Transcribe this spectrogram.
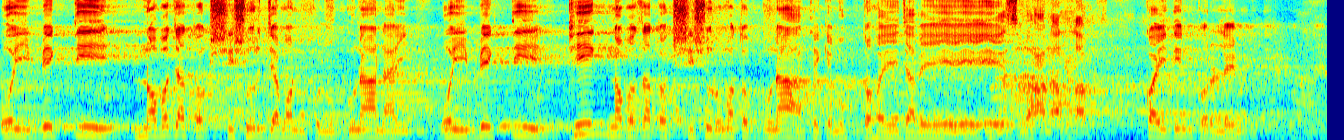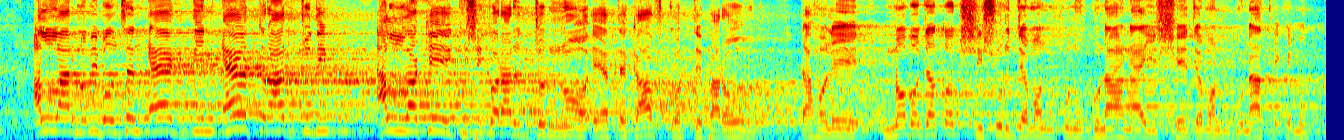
ওই ব্যক্তি নবজাতক শিশুর যেমন কোনো গুণা নাই ওই ব্যক্তি ঠিক নবজাতক শিশুর মতো গুণা থেকে মুক্ত হয়ে যাবে। কয়দিন করলেন আল্লাহর নবী বলছেন, একদিন, এক রাত যদি আল্লাহকে খুশি করার জন্য এতে কাফ করতে পারো, তাহলে নবজাতক শিশুর যেমন কোনো গুণা নাই, সে যেমন গুণা থেকে মুক্ত,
